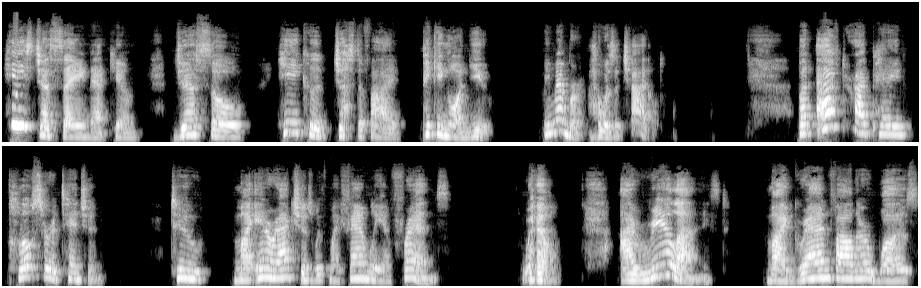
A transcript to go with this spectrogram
he's just saying that, Kim, just so he could justify picking on you. Remember, I was a child. But after I paid closer attention to my interactions with my family and friends, well, I realized my grandfather was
